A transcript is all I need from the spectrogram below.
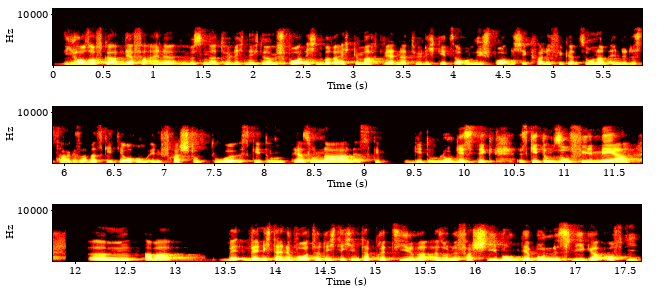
die Hausaufgaben der Vereine müssen natürlich nicht nur im sportlichen Bereich gemacht werden. Natürlich geht es auch um die sportliche Qualifikation am Ende des Tages, aber es geht ja auch um Infrastruktur, es geht um Personal, es geht, geht um Logistik, es geht um so viel mehr. Ähm, aber wenn ich deine Worte richtig interpretiere, also eine Verschiebung der Bundesliga auf die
